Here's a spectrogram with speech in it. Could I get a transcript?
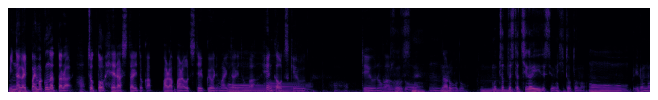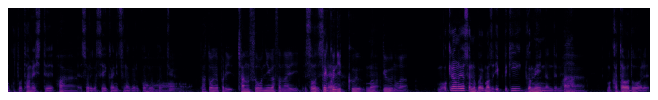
みんながいっぱい巻くんだったらはい。ちょっと減らしたりとかパラパラ落ちていくように巻いたりとか変化をつけるっていうのが。なるそうですね。うん。なるほど。ももうちょっとした違いですよね人との。おいろんなことを試してはい。それが正解につながるかどうかっていう。あとやっぱりチャンスを逃がさないそうですね。テクニックまあっていうのが、沖縄の予選の場合まず1匹がメインなんでね、はまあ、型はどうあれ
